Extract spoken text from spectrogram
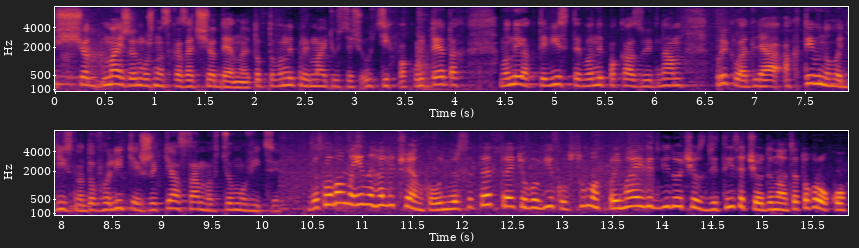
що майже можна сказати щоденною. Тобто вони приймають участь у цих факультетах. Вони активісти, вони показують нам приклад для активного дійсно довголіття і життя саме в цьому віці. За словами Інни Галіченко, університет третього віку в Сумах приймає відвідувачів з 2011 року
